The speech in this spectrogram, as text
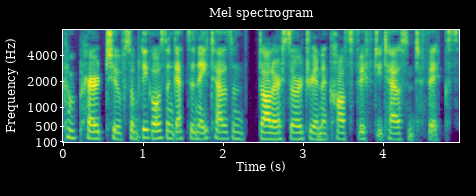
compared to if somebody goes and gets an $8,000 surgery and it costs 50000 to fix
